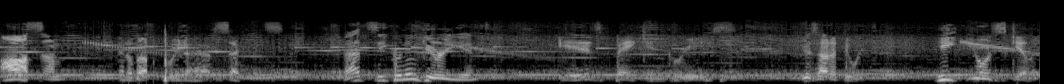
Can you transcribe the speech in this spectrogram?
awesome in about three and a half seconds. that secret ingredient is bacon grease. Here's how to do it. Heat your skillet.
